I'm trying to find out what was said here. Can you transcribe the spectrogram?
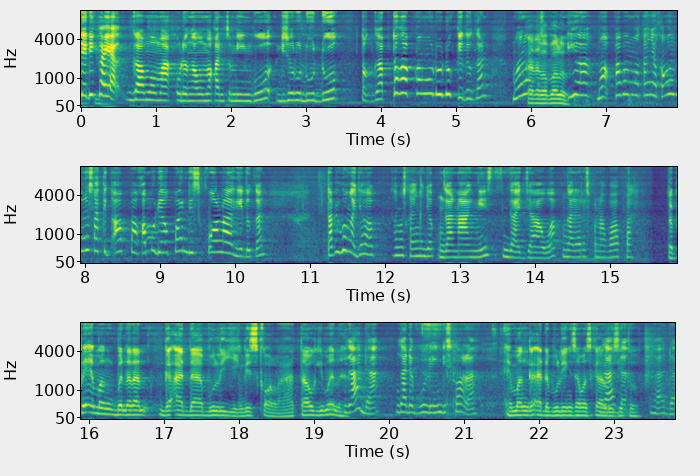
Jadi kayak gak mau mak udah gak mau makan seminggu disuruh duduk tegap tegap kamu duduk gitu kan. Mama Kata bapak lu? iya ma papa mau tanya kamu sebenarnya sakit apa? Kamu diapain di sekolah? gitu kan tapi gue nggak jawab sama sekali nggak jawab nggak nangis nggak jawab nggak ada respon apa apa Tapi emang beneran gak ada bullying di sekolah atau gimana? nggak ada nggak ada bullying di sekolah Emang gak ada bullying sama sekali nggak di situ. nggak ada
